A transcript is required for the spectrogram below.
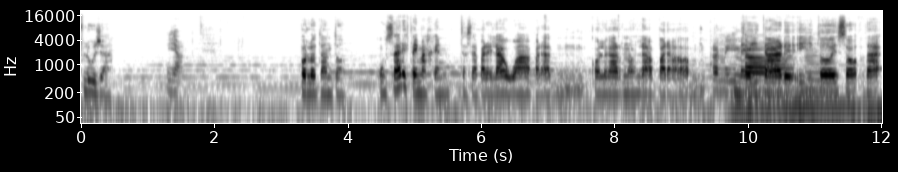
fluya. Ya. Por lo tanto, usar esta imagen, ya sea para el agua, para mm, colgárnosla, para, mm, meditar. y mm. todo eso, da,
